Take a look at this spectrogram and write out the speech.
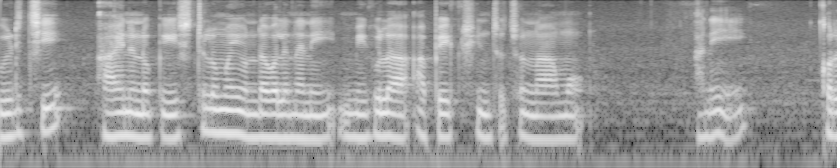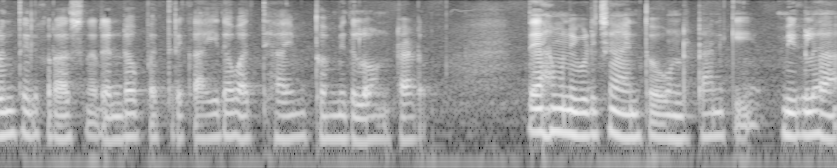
విడిచి ఆయనను ఇష్టలమై ఉండవలనని మిగుల అపేక్షించుచున్నాము అని కొరింతలకు రాసిన రెండవ పత్రిక ఐదవ అధ్యాయం తొమ్మిదిలో ఉంటాడు. దేహముని విడిచి ఆయనతో ఉండటానికి మిగుల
